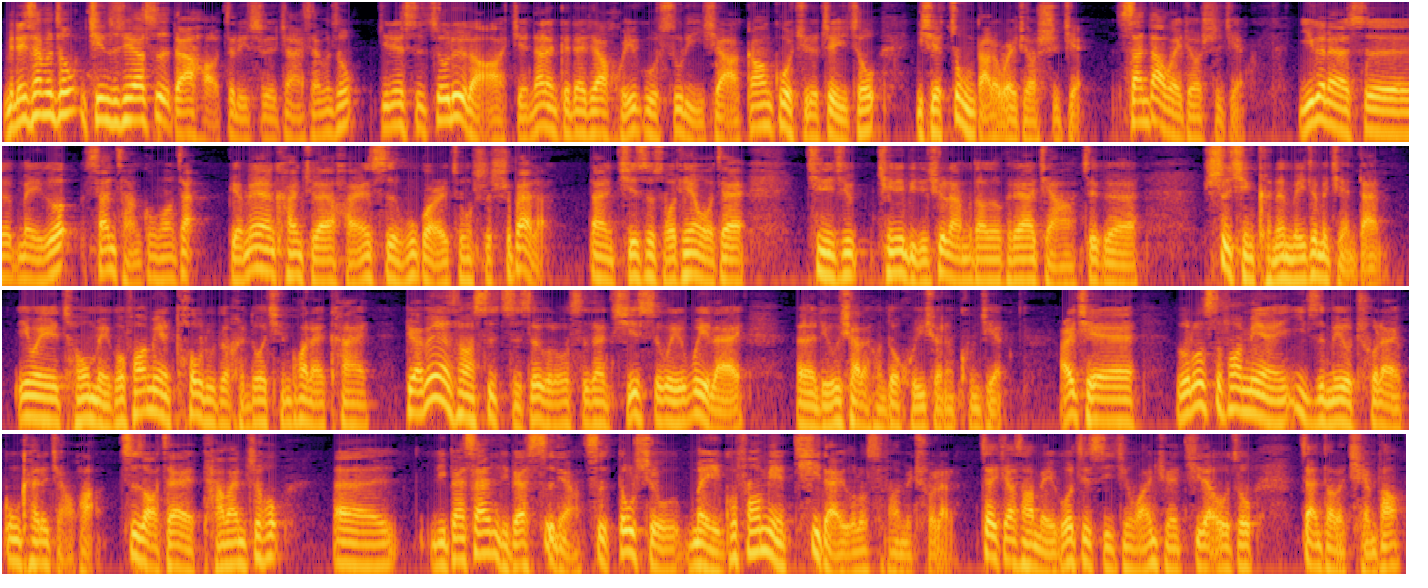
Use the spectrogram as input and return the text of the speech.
每天三分钟，今日天下事。大家好，这里是江海三分钟。今天是周六了啊，简单的给大家回顾梳理一下刚过去的这一周一些重大的外交事件。三大外交事件，一个呢是美俄三场攻防战，表面上看起来好像是无果而终，是失败了。但其实昨天我在青年区青年比特区栏目当中给大家讲，这个事情可能没这么简单，因为从美国方面透露的很多情况来看，表面上是指责俄罗斯，但其实为未来呃留下了很多回旋的空间，而且。俄罗斯方面一直没有出来公开的讲话，至少在谈完之后，呃，礼拜三、礼拜四两次都是由美国方面替代俄罗斯方面出来了。再加上美国这次已经完全替代欧洲站到了前方，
